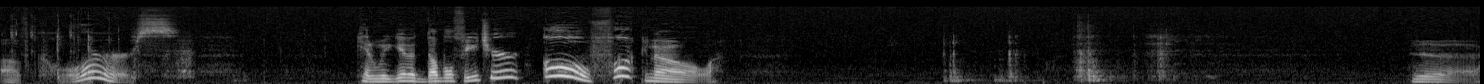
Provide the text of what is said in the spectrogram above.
Of course. Can we get a double feature? Oh, fuck no. Ugh.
